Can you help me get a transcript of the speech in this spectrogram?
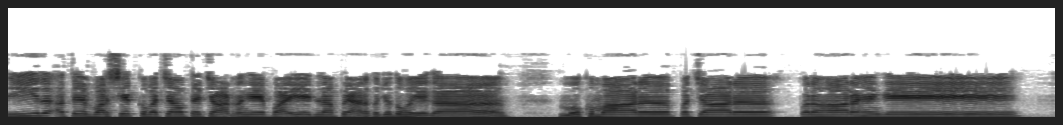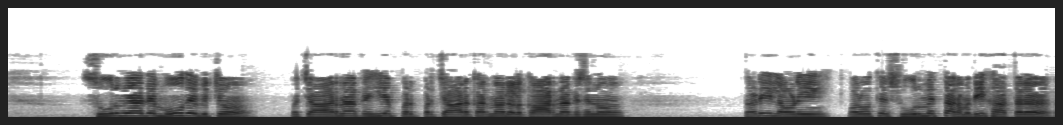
ਤੀਰ ਅਤੇ ਵਰਸ਼ਿਕ ਕਵਚਾਂ ਉੱਤੇ ਝਾੜਨਗੇ, ਭਾਈ ਇੰਨਾ ਭਿਆਨਕ ਯੁੱਧ ਹੋਏਗਾ। ਮੁਖ ਮਾਰ ਪਚਾਰ ਪ੍ਰਹਾਰ ਸੂਰਮਿਆਂ ਦੇ ਮੂੰਹ ਦੇ ਵਿੱਚੋਂ ਪ੍ਰਚਾਰਨਾ ਕਹੀਏ, ਪਰ ਪ੍ਰਚਾਰ ਕਰਨਾ, ਲਲਕਾਰਨਾ ਕਿਸੇ ਨੂੰ। ਤੜੀ ਲਾਉਣੀ, ਪਰ ਉਥੇ ਸੂਰਮੇ ਧਰਮ ਦੀ ਖਾਤਰ,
